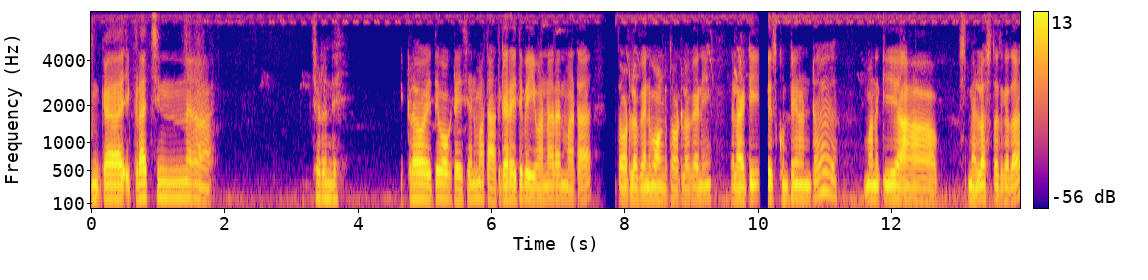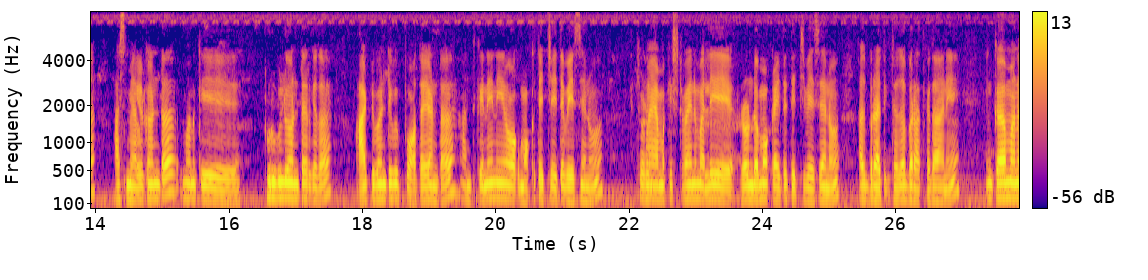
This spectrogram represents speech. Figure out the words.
ఇంకా ఇక్కడ చిన్న చూడండి. ఇక్కడ అయితే ఒకటి వేసాను. మా తాతగారు అయితే వేయమన్నారనమాట తోటలో కానీ వంక తోటలో కానీ ఇలాంటివి వేసుకుంటేనంట మనకి ఆ స్మెల్ వస్తుంది కదా. ఆ స్మెల్ కంట మనకి పురుగులు అంటారు కదా. అటువంటివి పోతాయంట. అందుకని నేను ఒక మొక్క తెచ్చి అయితే వేసాను. చూడ మా అమ్మకి ఇష్టమైన మళ్ళీ రెండో మొక్క అయితే తెచ్చి వేసాను. అది బ్రతుకుతుందో బ్రతకదా అని. ఇంకా మన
